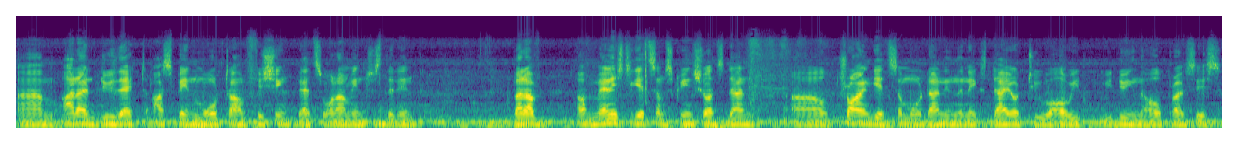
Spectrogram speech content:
Um, I don't do that. I spend more time fishing. That's what I'm interested in. But I've, I've managed to get some screenshots done. I'll try and get some more done in the next day or two while we, we're doing the whole process.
